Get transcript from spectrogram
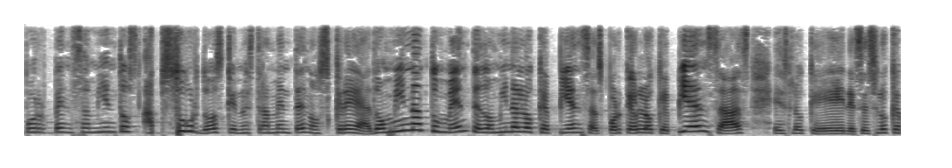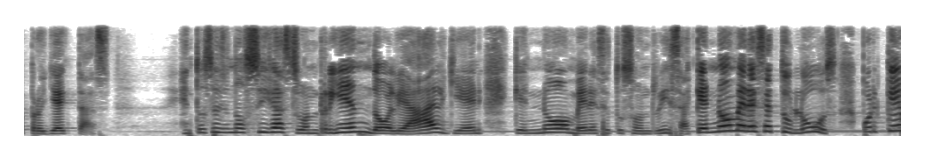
por pensamientos absurdos que nuestra mente nos crea. Domina tu mente, domina lo que piensas, porque lo que piensas es lo que eres, es lo que proyectas. Entonces no sigas sonriéndole a alguien que no merece tu sonrisa, que no merece tu luz. ¿Por qué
